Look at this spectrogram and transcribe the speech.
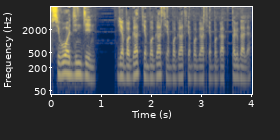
всего один день. «Я богат, я богат, я богат, я богат, я богат» и так далее.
